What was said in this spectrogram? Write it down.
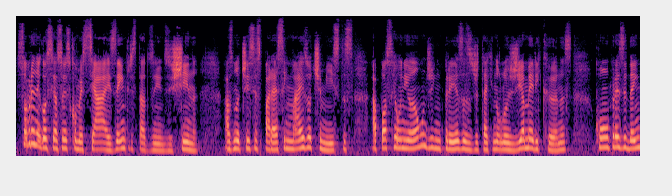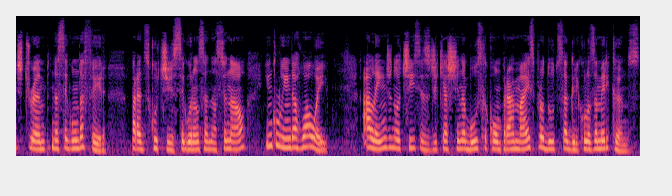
Sobre negociações comerciais entre Estados Unidos e China, as notícias parecem mais otimistas após reunião de empresas de tecnologia americanas com o presidente Trump na segunda-feira, para discutir segurança nacional, incluindo a Huawei, além de notícias de que a China busca comprar mais produtos agrícolas americanos.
